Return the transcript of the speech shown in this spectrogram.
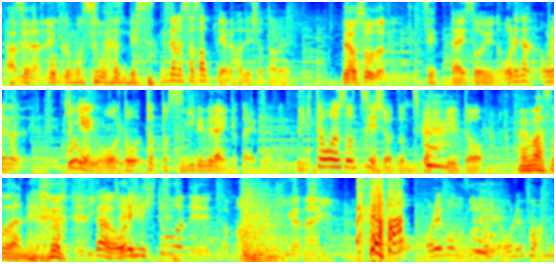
ダメだね。僕もそうなんです。exam 刺さってやる派でしょ多分。いやそうだね。絶対そういうの。俺な俺な期限をとちょっと過ぎるぐらいのタイプだね。力投はそっちでしょどっちかっていうと。あまあそうだね。だから俺力人はね多分守る気がない。お俺も俺俺もあんま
